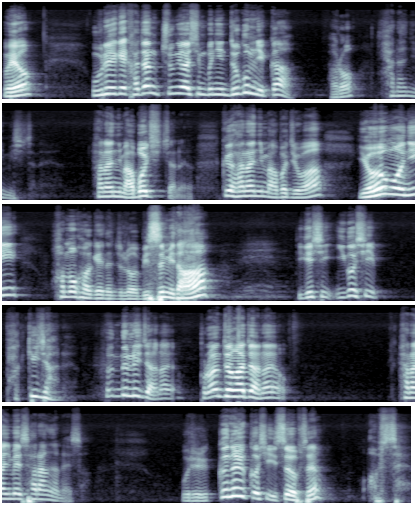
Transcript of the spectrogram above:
왜요? 우리에게 가장 중요하신 분이 누굽니까? 바로 하나님이시잖아요. 하나님 아버지시잖아요. 그 하나님 아버지와 영원히 화목하게 된 줄로 믿습니다. 이것이 이것이 바뀌지 않아요. 흔들리지 않아요. 불안정하지 않아요. 하나님의 사랑 안에서 우리를 끊을 것이 있어요, 없어요? 없어요.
